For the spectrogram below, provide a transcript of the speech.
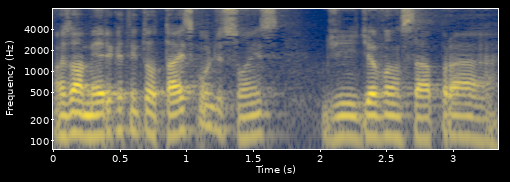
mas o América tem totais condições de, de avançar para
